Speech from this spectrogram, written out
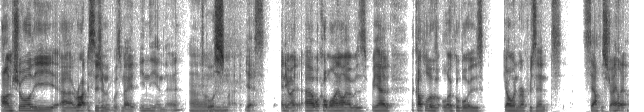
I'm sure the uh, right decision was made in the end there. Um, of course. Yes. Anyway, uh, what caught my eye was we had a couple of local boys go and represent South Australia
